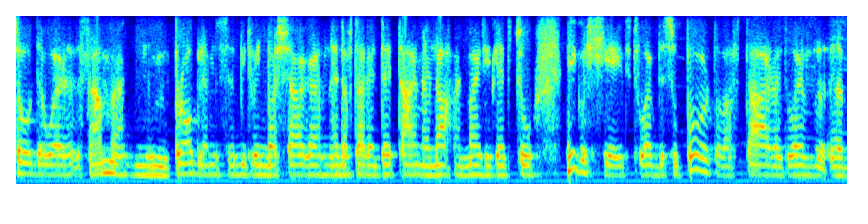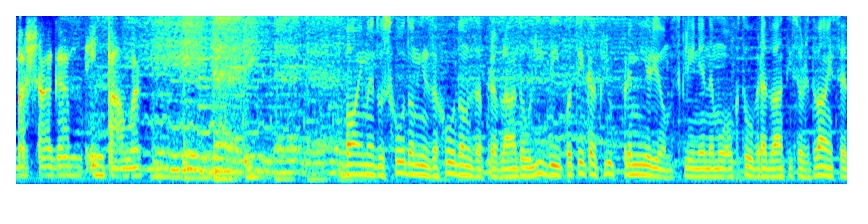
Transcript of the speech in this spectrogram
So there were some um, problems between Bashaga and Haftar at that time, and Ahmed might get to negotiate to have the support of Haftar to have. Uh, Bashaga in power. Boj med vzhodom in zahodom za prevlado v Libiji poteka kljub premirju, sklenjenemu oktober 2020.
